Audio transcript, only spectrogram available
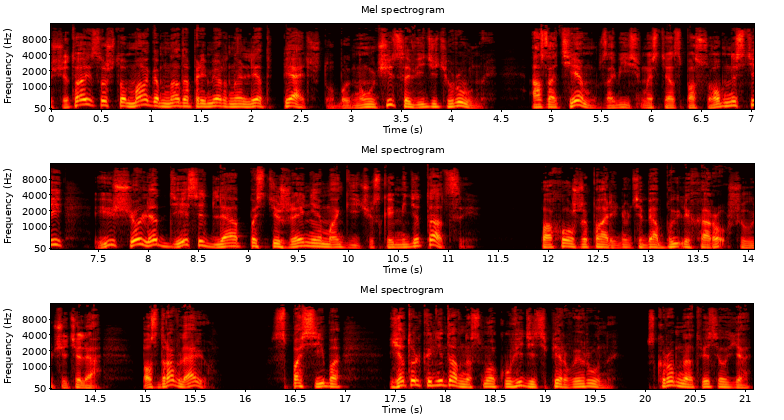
Считается, что магам надо примерно лет пять, чтобы научиться видеть руны, а затем, в зависимости от способностей, еще лет десять для постижения магической медитации. Похоже, парень, у тебя были хорошие учителя. Поздравляю. Спасибо. Я только недавно смог увидеть первые руны. Скромно ответил я.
